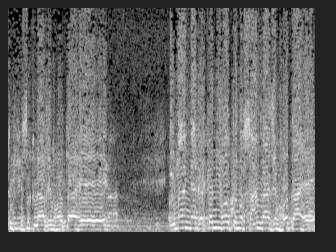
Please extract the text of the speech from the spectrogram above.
تو فسق لازم ہوتا ہے۔ ایمان میں اگر کمی ہو تو نقصان لازم ہوتا ہے۔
